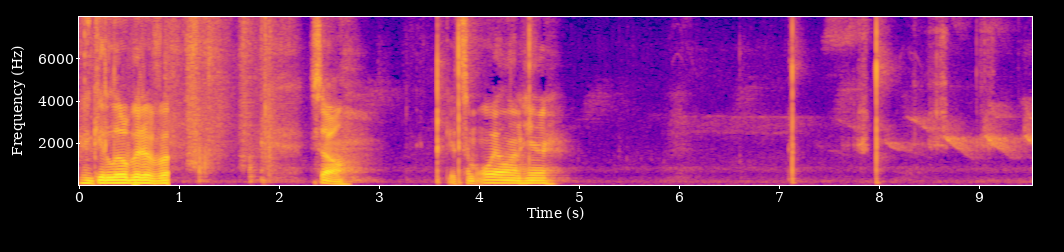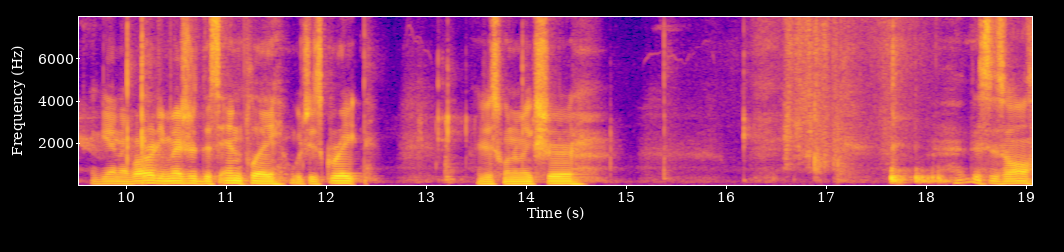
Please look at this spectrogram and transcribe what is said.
and get a little bit of, a, so get some oil on here. Again, I've already measured this end play, which is great. I just want to make sure this is all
